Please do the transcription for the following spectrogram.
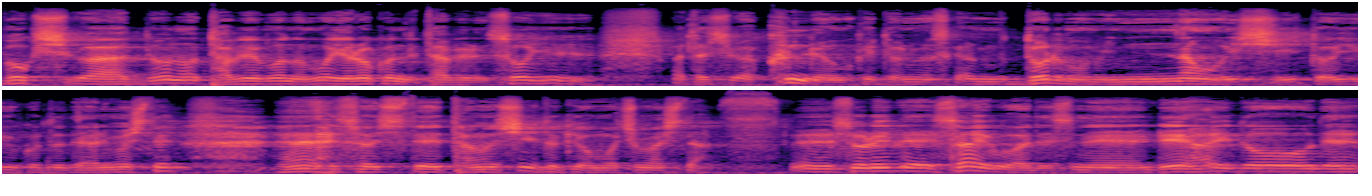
牧師はどの食べ物も喜んで食べる。そういう私は訓練を受けておりますからどれもみんなおいしいということでありまして、えー、そして楽しい時を持ちました、えー、それで最後はですね礼拝堂で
